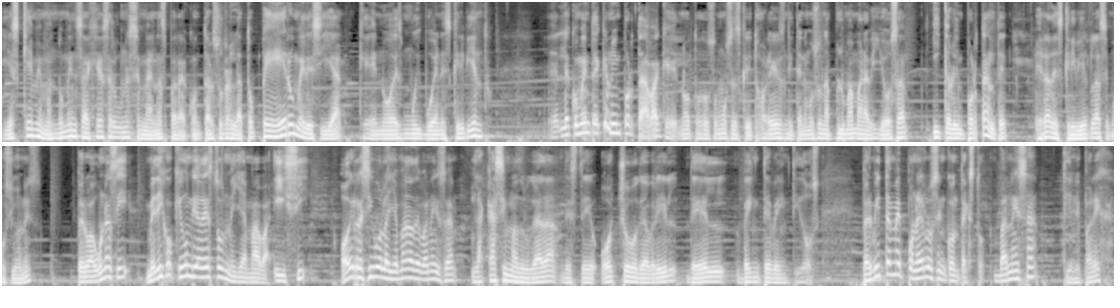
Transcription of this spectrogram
y es que me mandó mensajes hace algunas semanas para contar su relato, pero me decía que no es muy buena escribiendo. Eh, le comenté que no importaba, que no todos somos escritores ni tenemos una pluma maravillosa y que lo importante era describir las emociones. Pero aún así, me dijo que un día de estos me llamaba y sí, hoy recibo la llamada de Vanessa la casi madrugada de este 8 de abril del 2022. Permítame ponerlos en contexto. Vanessa tiene pareja.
